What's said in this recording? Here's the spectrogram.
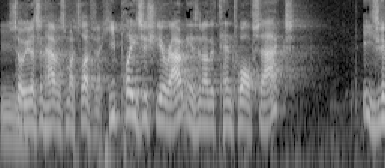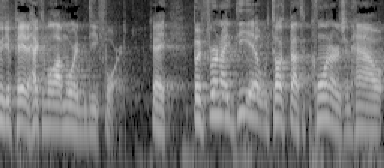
Mm-hmm. So he doesn't have as much leverage. He plays this year out and he has another 10, 12 sacks. He's going to get paid a heck of a lot more than Dee Ford. Okay. But for an idea, we talked about the corners and how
